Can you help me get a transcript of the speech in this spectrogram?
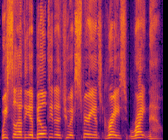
we still have the ability to, to experience grace right now.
